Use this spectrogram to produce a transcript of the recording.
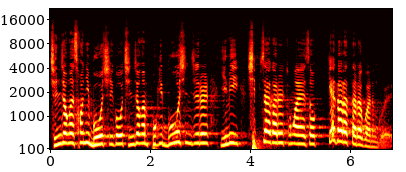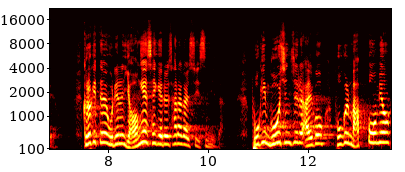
진정한 선이 무엇이고 진정한 복이 무엇인지를 이미 십자가를 통하여서 깨달았다라고 하는 거예요. 그렇기 때문에 우리는 영의 세계를 살아갈 수 있습니다. 복이 무엇인지를 알고 복을 맛보며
